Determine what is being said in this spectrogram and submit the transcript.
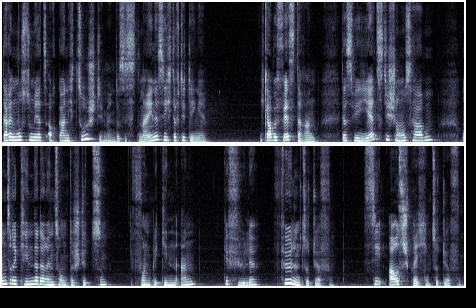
Darin musst du mir jetzt auch gar nicht zustimmen. Das ist meine Sicht auf die Dinge. Ich glaube fest daran, dass wir jetzt die Chance haben, unsere Kinder darin zu unterstützen, von Beginn an Gefühle fühlen zu dürfen, sie aussprechen zu dürfen.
